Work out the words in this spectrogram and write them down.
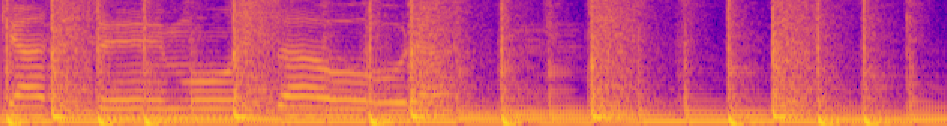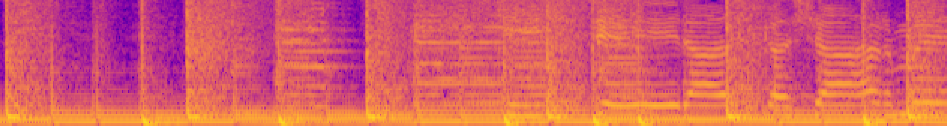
¿Qué hacemos ahora? Quisieras callarme,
